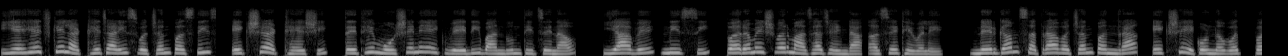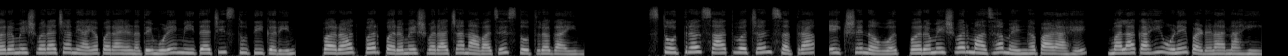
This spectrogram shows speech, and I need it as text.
येहेचकेल अठ्ठेचाळीस वचन पस्तीस एकशे अठ्ठ्याऐंशी तेथे मोशेने एक वेदी बांधून तिचे नाव यावे निस्सी परमेश्वर माझा झेंडा असे ठेवले. निर्गम सतरा वचन पंधरा एकशे एकोणनव्वद परमेश्वराच्या न्यायपरायणतेमुळे मी त्याची स्तुती करीन परात्पर परमेश्वराच्या नावाचे स्तोत्र गाईन. स्तोत्र सात वचन सतरा एकशे नव्वद परमेश्वर माझा मेंढपाळ आहे मला काही उणे पडणार नाही.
